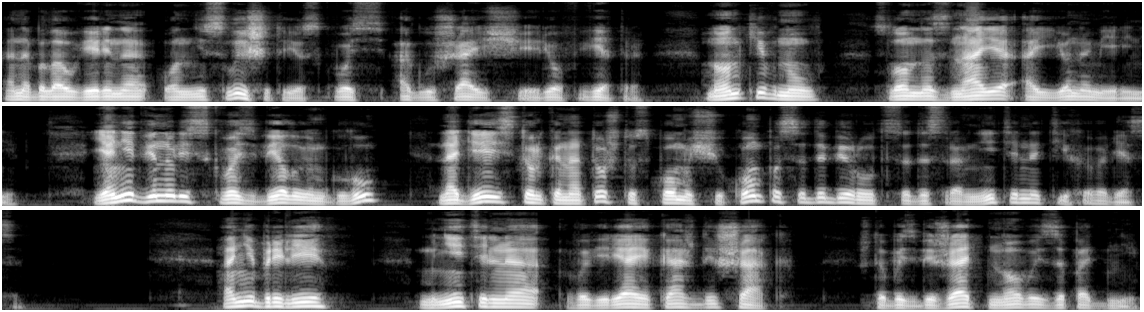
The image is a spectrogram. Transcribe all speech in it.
Она была уверена, он не слышит ее сквозь оглушающий рев ветра. Но он кивнул, словно зная о ее намерении. И они двинулись сквозь белую мглу, надеясь только на то, что с помощью компаса доберутся до сравнительно тихого леса. Они брели, мнительно выверяя каждый шаг, чтобы избежать новой западни.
